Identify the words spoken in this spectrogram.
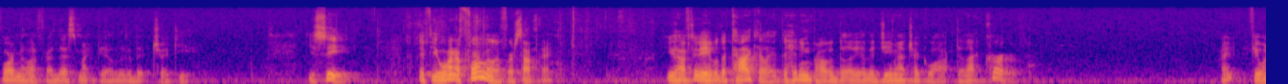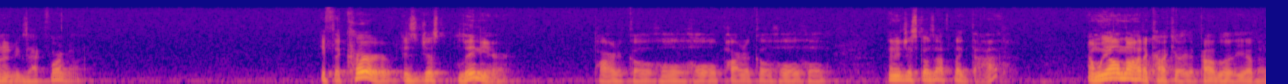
formula for this might be a little bit tricky. You see, if you want a formula for something, you have to be able to calculate the hitting probability of a geometric walk to that curve, right? If you want an exact formula. If the curve is just linear, particle, hole, hole, particle, hole, hole, then it just goes up like that. And we all know how to calculate the probability of a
